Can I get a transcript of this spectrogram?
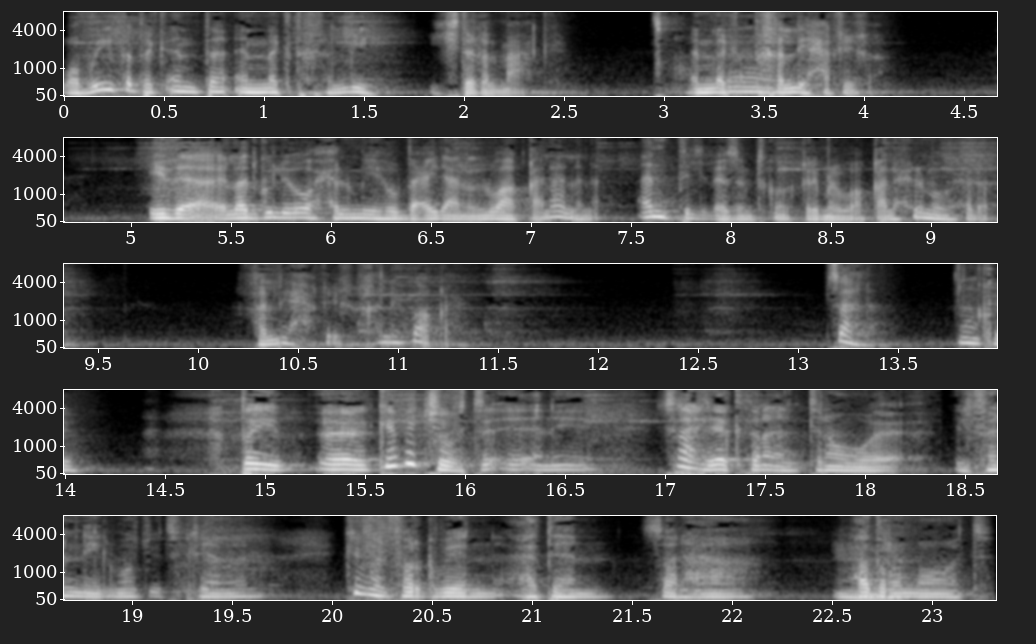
وظيفتك أنت إنك تخليه يشتغل معك. أنك أوكي. تخليه حقيقة. إذا لا تقول لي أوه حلمي هو بعيد عن الواقع. لا لا لا. أنت اللي لازم تكون قريب من الواقع. الحلم هو حلم. خليه حقيقة خليه واقع. سهلة. أوكي. طيب آه، كيف تشوف يعني اشرح لي أكثر عن التنوع الفني الموجود في اليمن. كيف الفرق بين عدن صنعاء حضرموت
